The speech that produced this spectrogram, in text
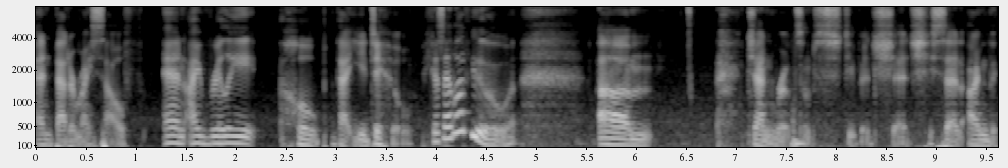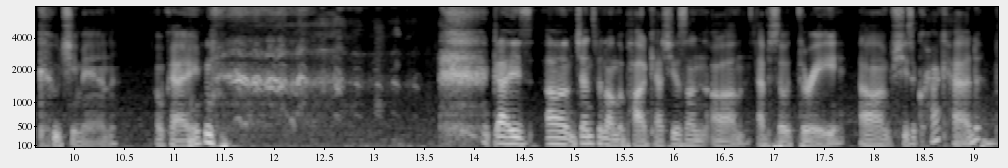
and better myself. And I really hope that you do because I love you. Um, Jen wrote some stupid shit. She said, I'm the coochie man. Okay. Guys, um, Jen's been on the podcast. She was on um, episode three. Um, she's a crackhead.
